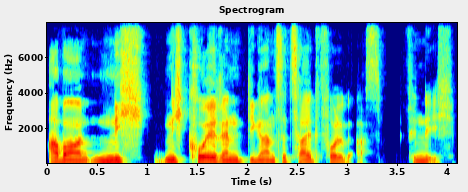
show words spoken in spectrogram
aber nicht, nicht kohärent die ganze Zeit Vollgas, finde ich.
